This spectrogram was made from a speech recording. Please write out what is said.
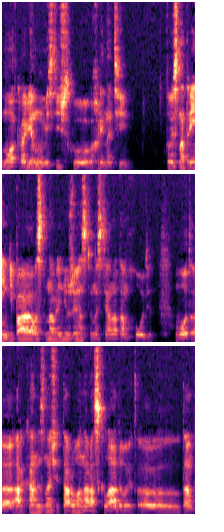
ну, откровенную мистическую хренотень. То есть на тренинги по восстановлению женственности она там ходит. Вот, э, арканы, значит, Таро она раскладывает. Э, там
